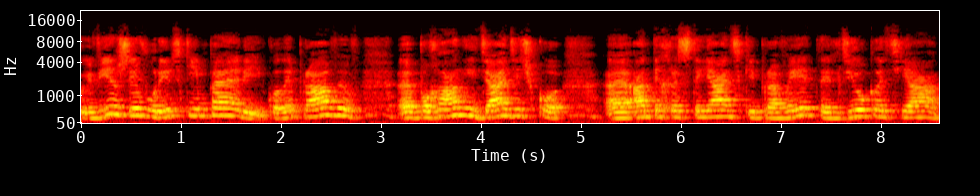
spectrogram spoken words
він жив у Римській імперії, коли правив е, поганий дядечко, е, антихристиянський правитель Діоклетіан.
